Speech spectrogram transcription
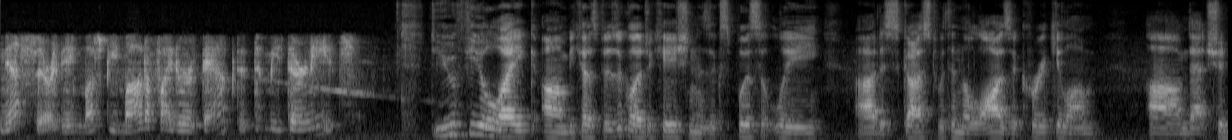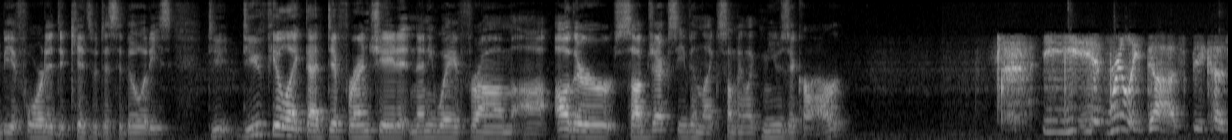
necessary, they must be modified or adapted to meet their needs. Do you feel like um, because physical education is explicitly uh, discussed within the law as a curriculum um, that should be afforded to kids with disabilities, do you, do you feel like that differentiate it in any way from uh, other subjects, even like something like music or art? It really does because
